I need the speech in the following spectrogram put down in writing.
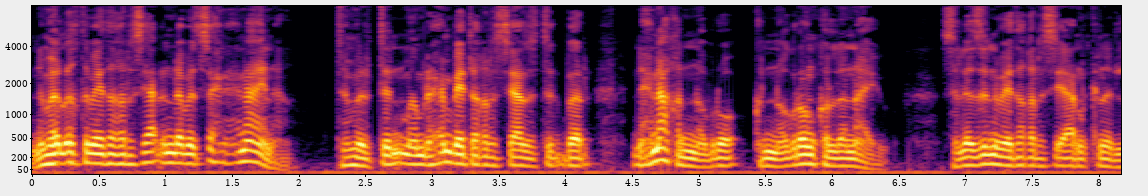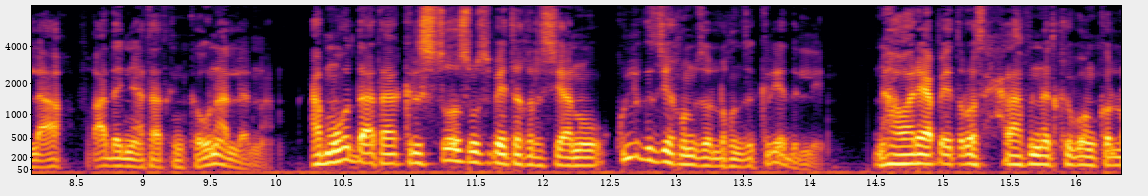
ንመልእኽቲ ቤተ ክርስቲያን እነበጽሕ ንሕና ኢና። ትምህርትን መምርሕን ቤተ ክርስቲያን ዝትግበር ንሕና ክንነብሮ ክንነግሮን ከሎና እዩ። ስለዚ ንቤተ ክርስትያን ክንለኣኽ ፍቓደኛታት ክንከውን ኣለና። ኣብ መወዳእታ ክርስቶስ ምስ ቤተ ክርስትያኑ ኩሉ ግዜ ከም ዘሎ ክንዝክር የድሊ። ንሃዋርያ ጴጥሮስ ሓላፍነት ክህቦ እንከሎ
